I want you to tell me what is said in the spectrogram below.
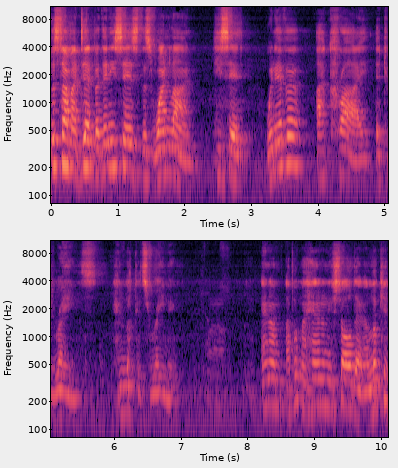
this time I did, but then he says this one line. He said, Whenever I cry, it rains. And look, it's raining. And I'm, I put my hand on his shoulder and I look at,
